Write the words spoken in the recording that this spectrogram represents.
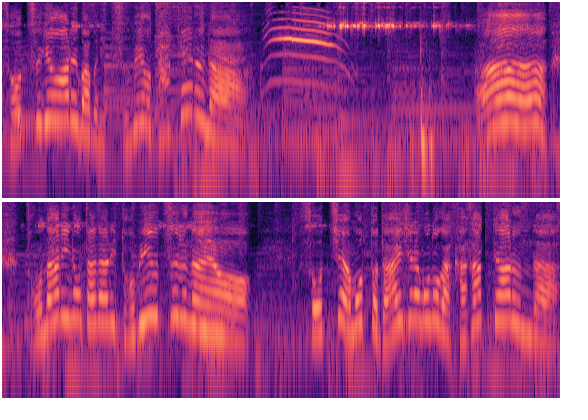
卒業アルバムに爪を立てるな。ああ隣の棚に飛び移るなよ。そっちはもっと大事なものが飾ってあるんだ。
